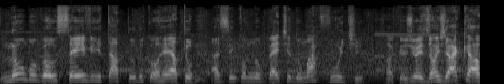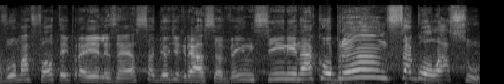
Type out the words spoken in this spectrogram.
não bugou o save e tá tudo correto, assim como no pet do Marfute. Só que o juizão já cavou uma falta aí pra eles, né? Essa deu de graça. Vem o Insigne na cobrança, golaço!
